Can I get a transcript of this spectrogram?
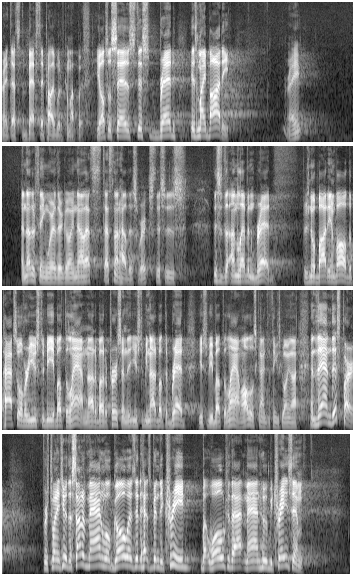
Right? That's the best they probably would have come up with. He also says, This bread is my body. Right? Another thing where they're going, No, that's, that's not how this works. This is, this is the unleavened bread. There's no body involved. The Passover used to be about the lamb, not about a person. It used to be not about the bread, it used to be about the lamb. All those kinds of things going on. And then this part, verse 22 the Son of Man will go as it has been decreed, but woe to that man who betrays him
